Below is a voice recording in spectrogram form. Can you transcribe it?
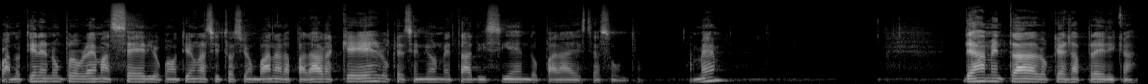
Cuando tienen un problema serio, cuando tienen una situación, van a la palabra. ¿Qué es lo que el Señor me está diciendo para este asunto? Amén. Déjame entrar a lo que es la prédica.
